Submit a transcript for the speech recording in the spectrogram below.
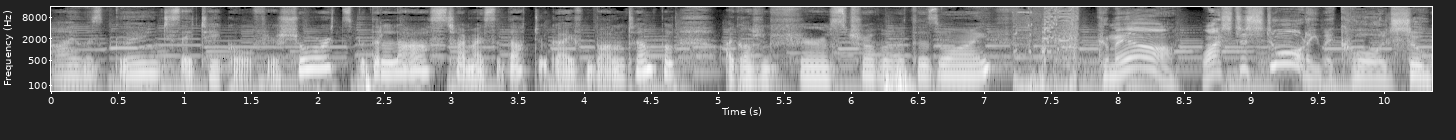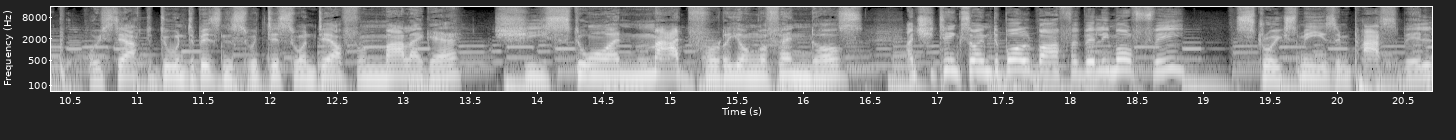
I was going to say take off your shorts, but the last time I said that to a guy from Ballintemple, I got in fierce trouble with his wife. Come here. What's the story with cold soup? We started doing the business with this one there from Malaga. She's stone mad for the young offenders, and she thinks I'm the bulb off of Billy Murphy. Strikes me as impossible,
